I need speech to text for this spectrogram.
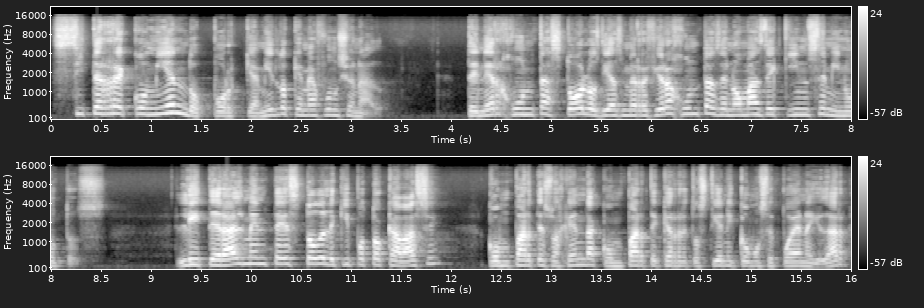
Si te recomiendo, porque a mí es lo que me ha funcionado, tener juntas todos los días, me refiero a juntas de no más de 15 minutos. Literalmente es todo el equipo toca base, comparte su agenda, comparte qué retos tiene y cómo se pueden ayudar.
